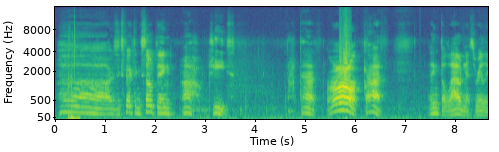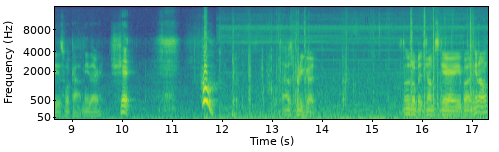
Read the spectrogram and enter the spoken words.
I was expecting something. Oh, jeez. Not that. Oh, God. I think the loudness really is what got me there. Shit. That was pretty good. A little bit jump scary, but you know,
